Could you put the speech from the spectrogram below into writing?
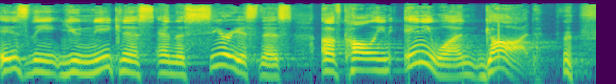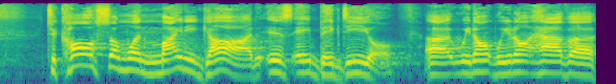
is the uniqueness and the seriousness of calling anyone God. to call someone mighty God is a big deal. Uh, we, don't, we don't have a,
